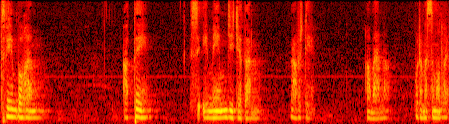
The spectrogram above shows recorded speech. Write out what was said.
tvým Bohem a ty jsi i mým dítětem navždy. Amen. Budeme se modlit.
